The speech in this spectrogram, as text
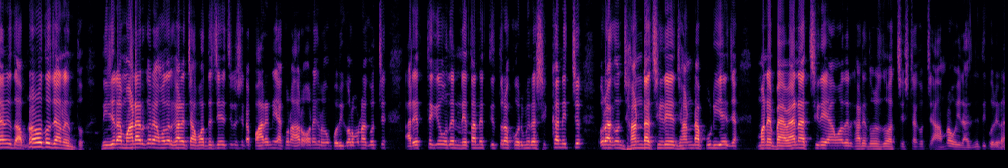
জানি তো, আপনারাও তো জানেন তো। নিজেরা মার্ডার করে আমাদের ঘাড়ে চাপাতে চেয়েছিল, সেটা পারেনি, এখন আরও অনেক রকম পরিকল্পনা করছে। আর এর থেকে ওদের নেতা নেতৃত্বরা, কর্মীরা শিক্ষা নিচ্ছে, ওরা এখন ঝান্ডা ছিঁড়ে, ঝান্ডা পুড়িয়ে মানে ব্যানার ছিঁড়ে আমাদের ঘাড়ে দোষ দেওয়ার চেষ্টা করছে। আমরা ওই রাজনীতি করি না।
